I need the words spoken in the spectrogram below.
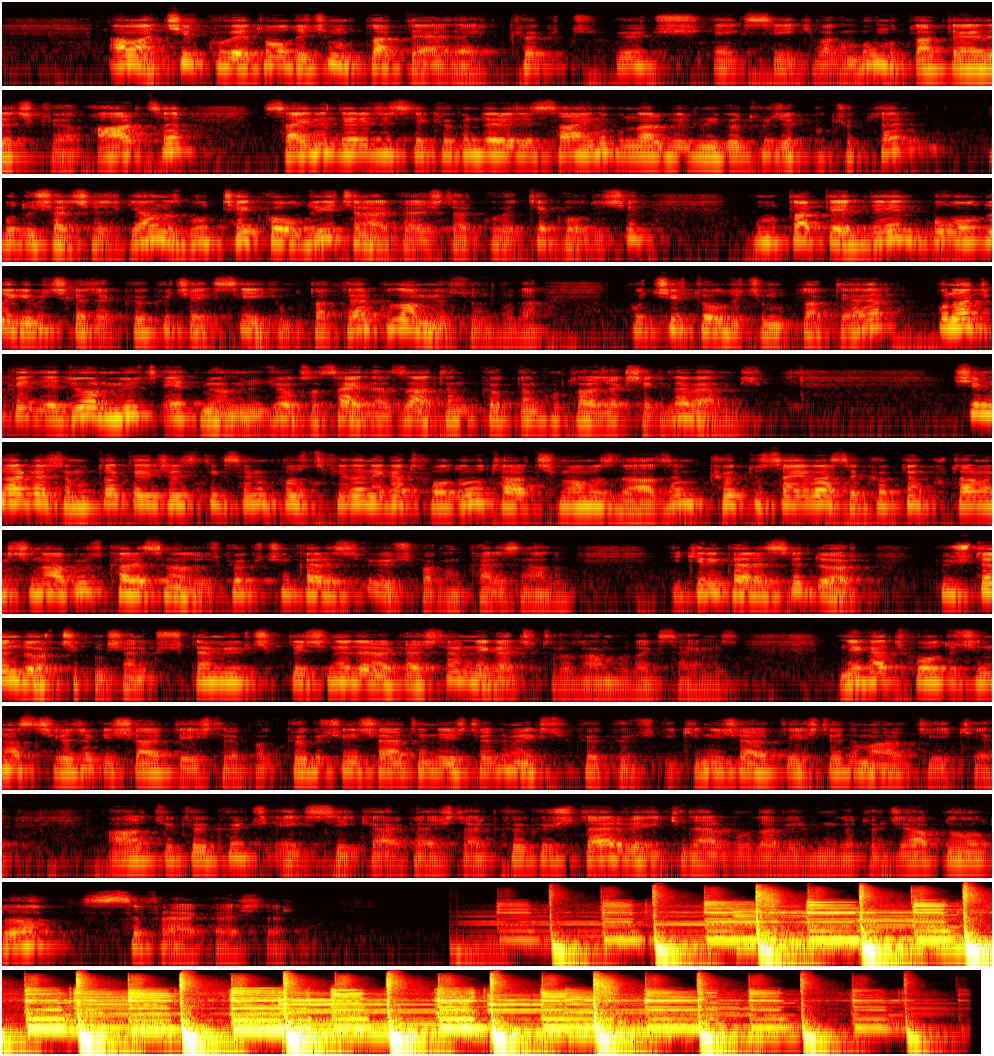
Ama çift kuvveti olduğu için mutlak değerde. Kök 3 eksi 2 bakın bu mutlak değerde çıkıyor. Artı sayının derecesi ile kökün derecesi aynı. Bunlar birbirini götürecek bu küpler. Bu dışarı çıkacak. Yalnız bu tek olduğu için arkadaşlar kuvvet tek olduğu için bu mutlak değer değil. Bu olduğu gibi çıkacak. Kök 3 eksi 2 mutlak değer kullanmıyorsunuz burada. Bu çift olduğu için mutlak değer. Buna dikkat ediyor muyuz? Etmiyor muyuz? Yoksa sayılar zaten kökten kurtaracak şekilde vermiş. Şimdi arkadaşlar mutlak içerisindeki sayının pozitif ya da negatif olduğunu tartışmamız lazım. Köklü sayı varsa kökten kurtarmak için ne yapıyoruz? Karesini alıyoruz. Kök 3'ün karesi 3. Bakın karesini aldım. 2'nin karesi 4. 3'ten 4 çıkmış. Yani küçükten büyük çıktığı için nedir arkadaşlar? Negatiftir o zaman buradaki sayımız. Negatif olduğu için nasıl çıkacak? İşaret değiştirip. Bak kök 3'ün işaretini değiştirdim. Eksi kök 3. 2'nin işaret değiştirdim. Artı 2. Artı kök 3 eksi 2 arkadaşlar. Kök 3'ler ve 2'ler burada birbirini götürür. Cevap ne oldu? 0 arkadaşlar.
